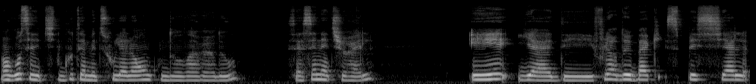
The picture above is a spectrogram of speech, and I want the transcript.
En gros, c'est des petites gouttes à mettre sous la langue ou dans un verre d'eau. C'est assez naturel. Et il y a des fleurs de bac spéciales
